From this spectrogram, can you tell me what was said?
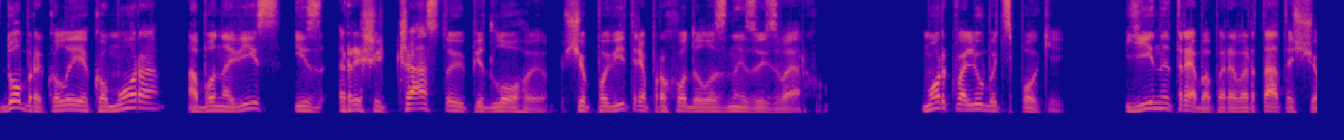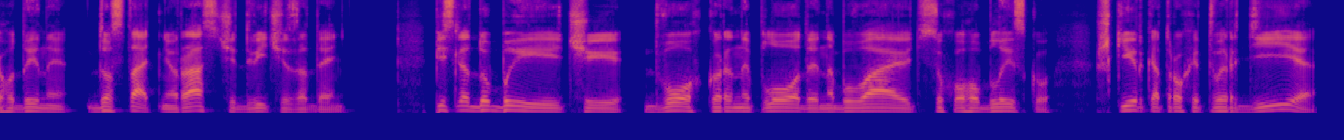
Добре, коли є комора або навіс із решітчастою підлогою, щоб повітря проходило знизу і зверху. Морква любить спокій, її не треба перевертати щогодини достатньо раз чи двічі за день. Після доби чи двох коренеплоди набувають сухого блиску, шкірка трохи твердіє,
